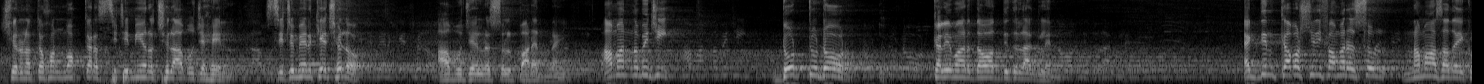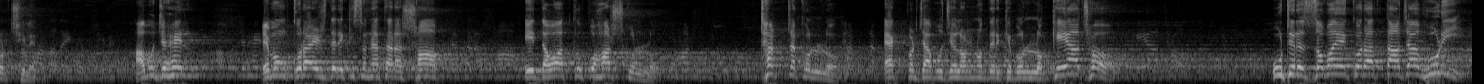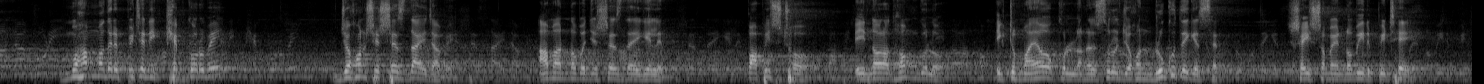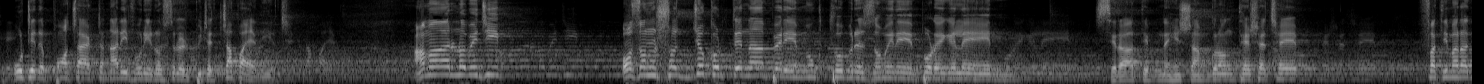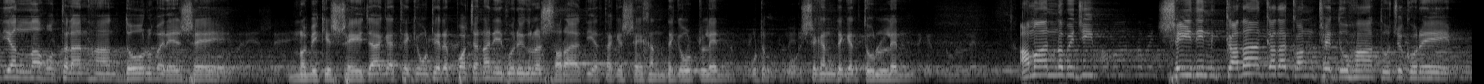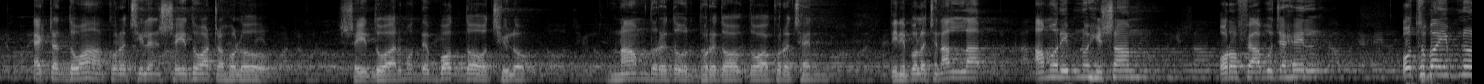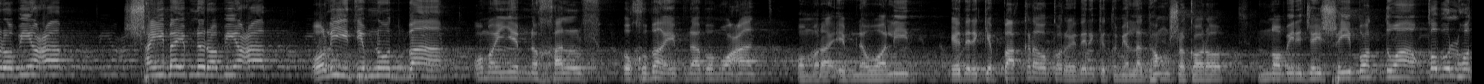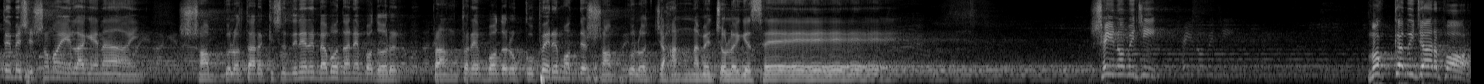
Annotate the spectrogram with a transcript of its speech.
ছিল না। তখন মক্কার সিটি মেয়রও ছিল আবু জেহেল। সিটি মেয়র কে ছিল? আবু জেহেল রসুল পারেন নাই। আমার নবীজি ডোর টু ডোর কালিমার দাওয়াত দিতে লাগলেন। একদিন কাবা শরীফ আমার রসুল নামাজ আদায় করছিলেন। আবু জাহেল এবং কোরাইশদের কিছু নেতারা সব এই দাওয়াতকে উপহাস করল, ঠাট্টা করল। এক পর্যায়ে আবু জেল অন্যদেরকে বলল, কে আছো? উটের জবাই করা তাজা ভুড়ি মুহাম্মাদের পিঠে নিক্ষেপ করবে যখন সে শেষদায় যাবে। আমার নবজি শেষদায় গেলেন। পাপিষ্ঠ এই নরাধমগুলো একটু মায়াও করলেন। রসুল যখন রুকুতে গেছেন, সেই সময় নবীর পিঠে উটের পচা একটা নারী ফুরি রসুলের পিঠে চাপায়া দিয়েছে। আমার নবীজি ওজন সহ্য করতে না পেরে মুখ থুবড়ে জমিনে পড়ে গেলেন। সিরাত ইবনে হিসাম গ্রন্থে এসেছে ফাতিমা রাদি আল্লাহ তাআলা দৌড় মেরে এসে নবীকে সেই জায়গা থেকে উটের পচা নারী ফুরিগুলো সরায় দিয়ে তাকে সেখান থেকে উঠলেন, উঠে, সেখান থেকে তুললেন। আমার নবীজি সেই দিন কাদা কাদা কণ্ঠে দুহাত উঁচু করে একটা দোয়া করেছিলেন, সেই দোয়াটা হলো, সেই দোয়ার মধ্যে বদ্ধ ছিল, নাম ধরে ধরে দোয়া করেছেন। তিনি বলেছেন, আল্লাহ, আমর ইবনু হিসাম ওরফে আবু জাহেল অথবা ইবনু রবিআ সাইবা ইবনু রবিআ অলিত ইবনু উদ্বা ওমাই ইবনু খালফ ওখবা ইবনু আবু ওমরা ইবনু ওয়ালিদ। এদেরকে পাকড়াও করো, এদেরকে তুমি আল্লাহ ধ্বংস করো। নবীর যেই সেই বদোয়া কবুল হতে বেশি সময় লাগে নাই। সবগুলো তার কিছুদিনের ব্যবধানে বদর, প্রান্তরে বদর কূপের মধ্যে সবগুলো জাহান নামে চলে গেছে। সেই নবীজি মক্কা বিজয়ের পর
